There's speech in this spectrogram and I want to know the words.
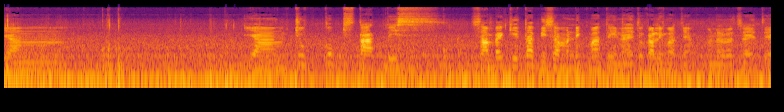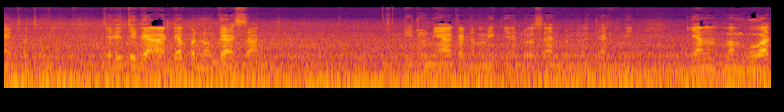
yang yang cukup statis sampai kita bisa menikmati. Nah itu kalimatnya. Menurut saya itu yang cocok jadi tidak ada penugasan di dunia akademik ya dosen penelitian ini yang membuat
